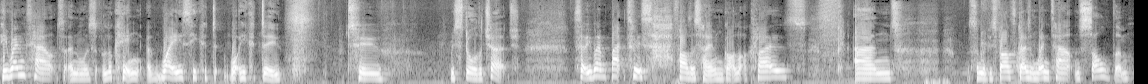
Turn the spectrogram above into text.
he went out and was looking at ways he could, what he could do to restore the church. So he went back to his father's home, got a lot of clothes and some of his father's clothes, and went out and sold them,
